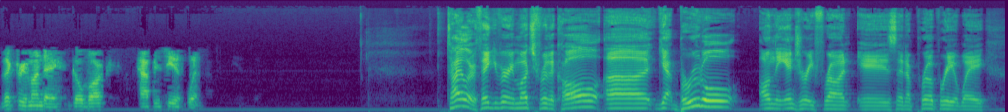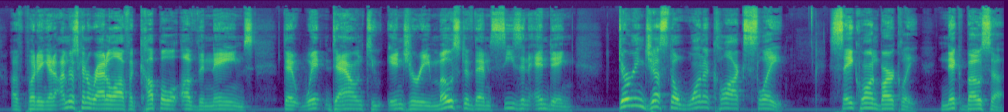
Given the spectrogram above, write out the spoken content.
victory Monday, go Bucks. Happy to see us win. Tyler, thank you very much for the call. Uh, yeah, brutal on the injury front is an appropriate way of putting it. I'm just going to rattle off a couple of the names that went down to injury, most of them season ending during just the one o'clock slate. Saquon Barkley, Nick Bosa,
